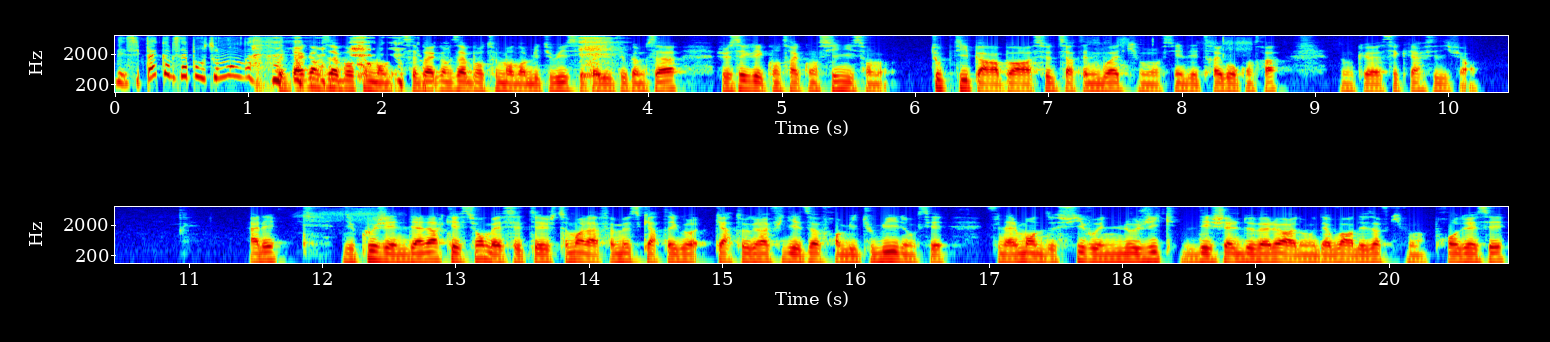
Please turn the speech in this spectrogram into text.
Mais c'est pas comme ça pour tout le monde. c'est pas comme ça pour tout le monde. C'est pas comme ça pour tout le monde. En B2B, c'est pas du tout comme ça. Je sais que les contrats consignes, ils sont tout petits par rapport à ceux de certaines boîtes qui vont signer des très gros contrats. Donc euh, c'est clair que c'est différent. Allez, du coup, j'ai une dernière question. C'était justement la fameuse cartographie des offres en B2B. Donc, c'est finalement de suivre une logique d'échelle de valeur et donc d'avoir des offres qui vont progresser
